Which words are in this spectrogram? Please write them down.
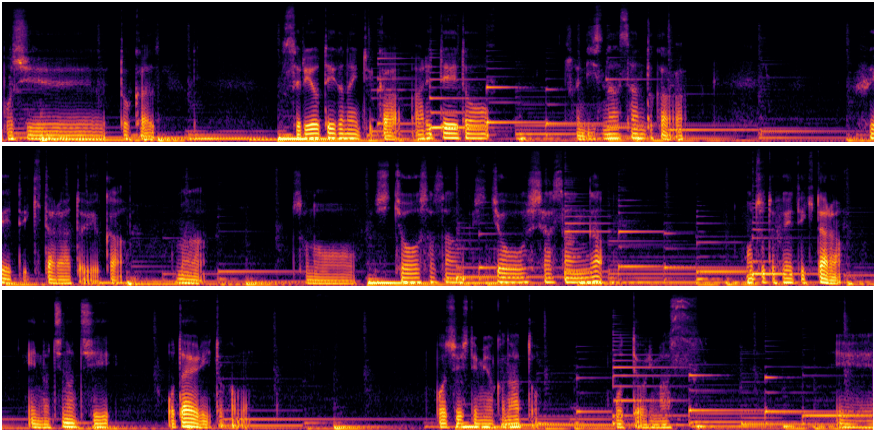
募集とかする予定がないというかある程度そのリスナーさんとかが増えてきたらというかまあその視聴者さん視聴者さんがもうちょっと増えてきたらえ後々お便りとかも募集してみようかなと思っております。えー、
